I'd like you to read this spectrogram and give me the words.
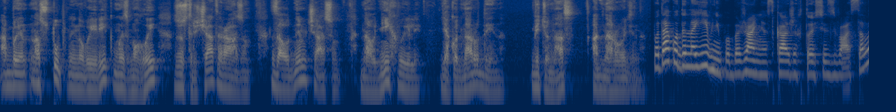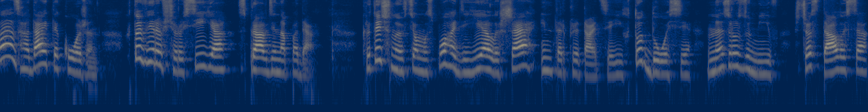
аби наступний новий рік ми змогли зустрічати разом за одним часом на одній хвилі, як одна родина. Ведь у нас одна родина. Подекуди наївні побажання скаже хтось із вас, але згадайте кожен, хто вірив, що Росія справді нападе. Критичною в цьому спогаді є лише інтерпретація, і хто досі не зрозумів, що сталося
